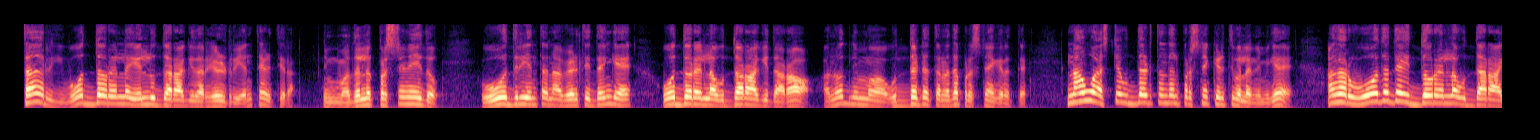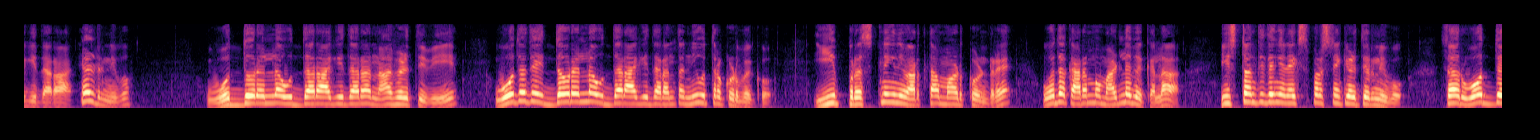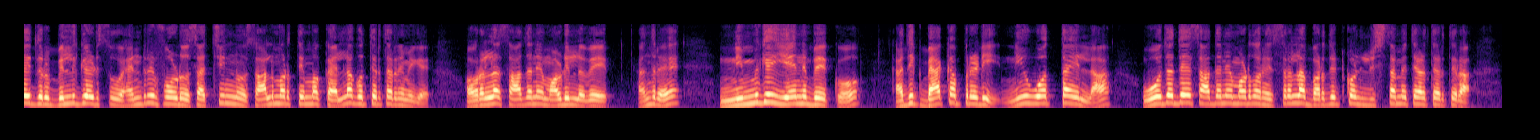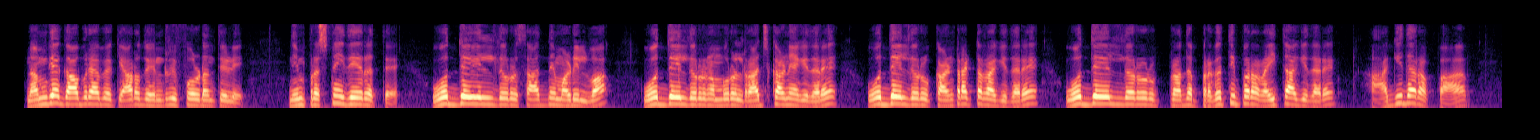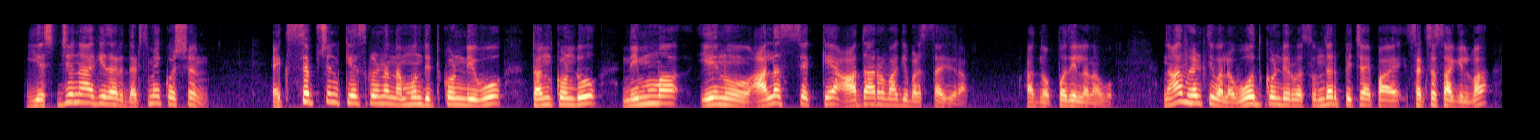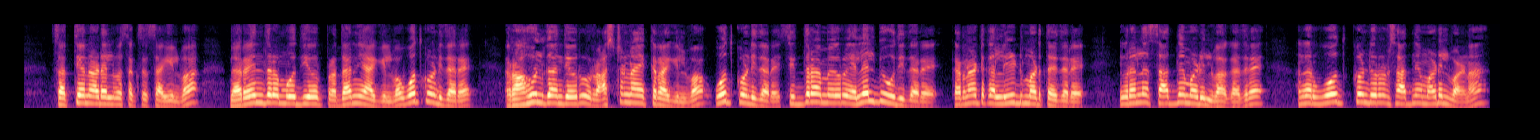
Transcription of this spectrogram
Sir ಓದ್ದವರೆಲ್ಲ ಎಲ್ಲಿ ಆಗಿದ್ದಾರೆ ಹೇಳ್ರಿ ಅಂತ ಹೇಳ್ತೀರಾ? ನಿಮ್ಗೆ ಮೊದಲ ಪ್ರಶ್ನೆನೇ ಇದು. ಓದ್ರಿ ಅಂತ ನಾವು ಹೇಳ್ತಿದ್ದಂಗೆ ಓದ್ದವರೆಲ್ಲ ಉದ್ಧಾರ ಆಗಿದ್ದಾರಾ ಅನ್ನೋದು ನಿಮ್ಮ ಉದ್ದಟತನದ ಪ್ರಶ್ನೆ ಆಗಿರುತ್ತೆ. ನಾವು ಅಷ್ಟೇ ಉದ್ದಟತನದಲ್ಲಿ ಪ್ರಶ್ನೆ ಕೇಳ್ತೀವಲ್ಲ ನಿಮಗೆ? ಹಂಗಾರೆ ಓದದೇ ಇದ್ದವರೆಲ್ಲ ಉದ್ಧಾರ ಆಗಿದ್ದಾರಾ ಹೇಳ್ರಿ ನೀವು. ಓದೋರೆಲ್ಲ ಉದ್ಧಾರ ಆಗಿದ್ದಾರಾ ನಾವು ಹೇಳ್ತೀವಿ. ಓದದೇ ಇದ್ದವರೆಲ್ಲ ಉದ್ಧಾರ ಆಗಿದ್ದಾರ ಅಂತ ನೀವು ಉತ್ತರ ಕೊಡಬೇಕು. ಈ ಪ್ರಶ್ನೆಗೆ ನೀವು ಅರ್ಥ ಮಾಡಿಕೊಂಡ್ರೆ ಓದಕ್ಕೆ ಆರಂಭ ಮಾಡಲೇಬೇಕಲ್ಲ? ಇಷ್ಟಂತಿದ್ದಂಗೆ ನೆಕ್ಸ್ಟ್ ಪ್ರಶ್ನೆ ಕೇಳ್ತೀರಿ ನೀವು. ಸರ್ ಓದ್ದೇ ಇದ್ರು Bill Gates, Henry Ford Sachin Salmar Thimmakka ಎಲ್ಲ ಗೊತ್ತಿರ್ತಾರೆ ನಿಮಗೆ. ಅವರೆಲ್ಲ ಸಾಧನೆ ಮಾಡಿಲ್ಲವೇ? ಅಂದ್ರೆ ನಿಮಗೆ ಏನು ಬೇಕೋ ಅದಕ್ಕೆ ಬ್ಯಾಕಪ್ ರೆಡಿ. ನೀವು ಓದ್ತಾ ಇಲ್ಲ, ಓದದೇ ಸಾಧನೆ ಮಾಡಿದವ್ರ ಹೆಸರೆಲ್ಲ ಬರ್ದಿಟ್ಕೊಂಡು ಲಿಸ್ಟ್ ಸಮೇತ ಹೇಳ್ತಾ ಇರ್ತೀರಾ? ನಮಗೆ ಗಾಬರಿ ಆಗ್ಬೇಕು, ಯಾರೋದು ಹೆನ್ರಿ ಫೋರ್ಡ್ ಅಂತೇಳಿ. ನಿಮ್ಮ ಪ್ರಶ್ನೆ ಇದೇ ಇರುತ್ತೆ. ಓದ್ದೇ ಇಲ್ದವರು ಸಾಧನೆ ಮಾಡಿಲ್ವಾ? ಓದ್ದೇ ಇಲ್ದವರು ನಮ್ಮೂರಲ್ಲಿ ರಾಜಕಾರಣಿ ಆಗಿದ್ದಾರೆ. ಓದ್ದೇ ಇಲ್ದವರು ಕಾಂಟ್ರಾಕ್ಟರ್ ಆಗಿದ್ದಾರೆ. ಓದ್ದೇ ಇಲ್ದವರು ಪ್ರದ, ಪ್ರಗತಿಪರ ರೈತ ಆಗಿದ್ದಾರೆ. ಆಗಿದಾರಪ್ಪ ಎಷ್ಟು ಜನ ಆಗಿದ್ದಾರೆ ದಟ್ಸ್ ಮೈ ಕ್ವಶನ್ ಎಕ್ಸೆಪ್ಷನ್ ಕೇಸ್ಗಳನ್ನ ನಮ್ಮ ಮುಂದೆ ಇಟ್ಕೊಂಡು ನೀವು ತಂದ್ಕೊಂಡು ನಿಮ್ಮ ಏನು ಆಲಸ್ಯಕ್ಕೆ ಆಧಾರವಾಗಿ ಬಳಸ್ತಾ ಇದ್ದೀರಾ? ಅದನ್ನ ಒಪ್ಪೋದಿಲ್ಲ ನಾವು. ನಾವು ಹೇಳ್ತೀವಲ್ಲ, ಓದ್ಕೊಂಡಿರುವ ಸುಂದರ್ ಪಿಚಾಯ್ ಪಾ ಸಕ್ಸಸ್ ಆಗಿಲ್ವಾ? ಸತ್ಯನಾಡಲ್ವಾ ಸಕ್ಸಸ್ ಆಗಿಲ್ವಾ? ನರೇಂದ್ರ ಮೋದಿಯವರು ಪ್ರಧಾನಿ ಆಗಿಲ್ವಾ? ಓದ್ಕೊಂಡಿದ್ದಾರೆ. ರಾಹುಲ್ ಗಾಂಧಿ ಅವರು ರಾಷ್ಟ್ರ ನಾಯಕರಾಗಿಲ್ವಾ? ಓದ್ಕೊಂಡಿದ್ದಾರೆ. ಸಿದ್ದರಾಮಯ್ಯ ಅವರು ಎಲ್ ಎಲ್ ಬಿ ಓದಿದ್ದಾರೆ. ಕರ್ನಾಟಕ ಲೀಡ್ ಮಾಡ್ತಾ ಇದ್ದಾರೆ. ಇವರೆಲ್ಲ ಸಾಧನೆ ಮಾಡಿಲ್ವಾ ಹಾಗಾದ್ರೆ? ಹಂಗಾರೆ ಓದ್ಕೊಂಡಿರೋರು ಸಾಧನೆ ಮಾಡಿಲ್ವಾ ಅಣ್ಣ?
